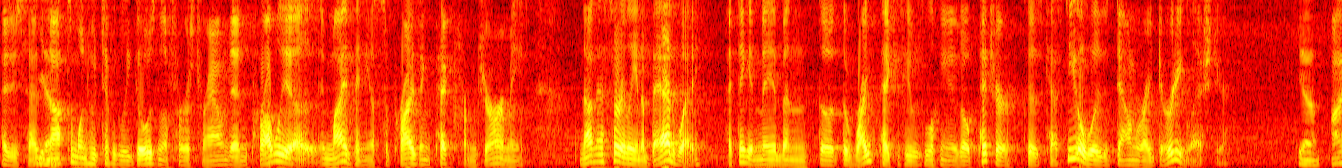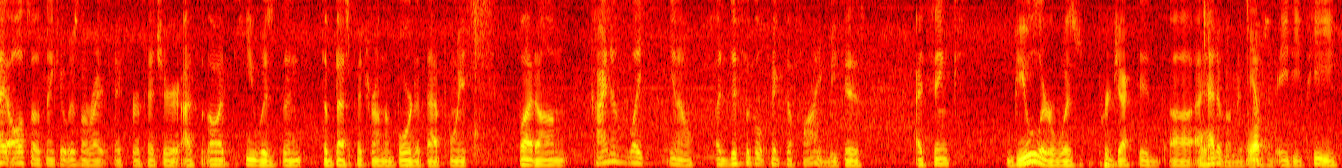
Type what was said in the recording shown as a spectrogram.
as you said. Yeah. Not someone who typically goes in the first round, and probably, a, in my opinion, a surprising pick from Jeremy. Not necessarily in a bad way. I think it may have been the, the right pick if he was looking to go pitcher, because Castillo was downright dirty last year. Yeah, I also think it was the right pick for a pitcher. I thought he was the the best pitcher on the board at that point, but um, kind of like you know a difficult pick to find because I think Buehler was projected uh, ahead of him in Yep. terms of ADP,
